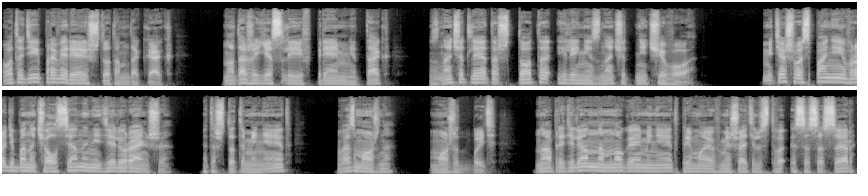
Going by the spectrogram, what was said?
Вот иди и проверяй, что там да как. Но даже если и впрямь не так, Значит ли это что-то или не значит ничего? Мятеж в Испании вроде бы начался на неделю раньше. Это что-то меняет? Возможно. Может быть. Но определенно многое меняет прямое вмешательство СССР,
